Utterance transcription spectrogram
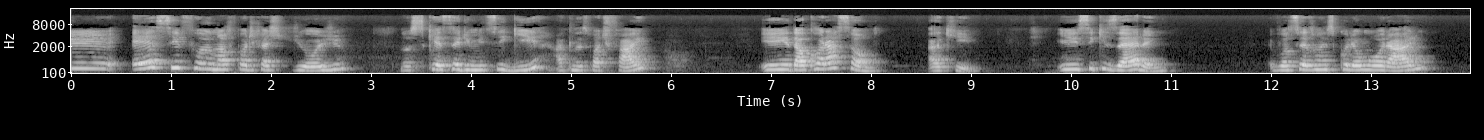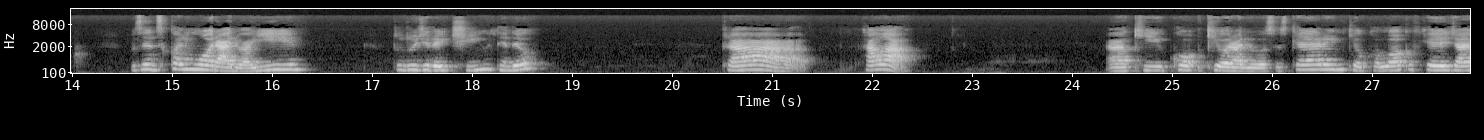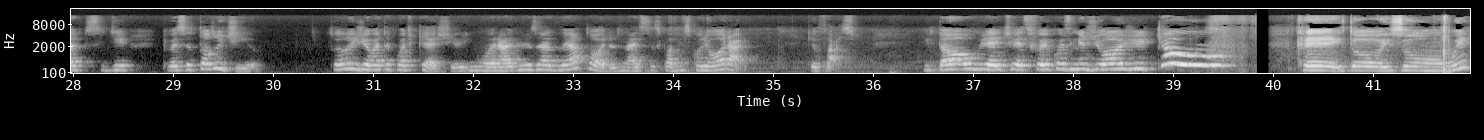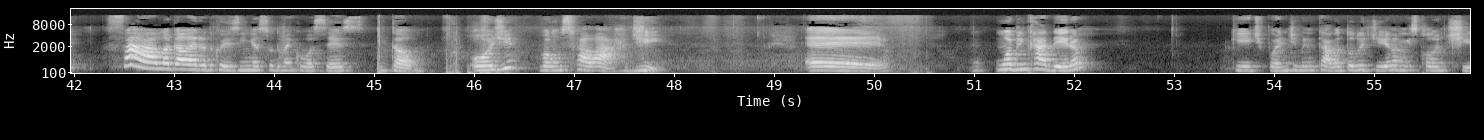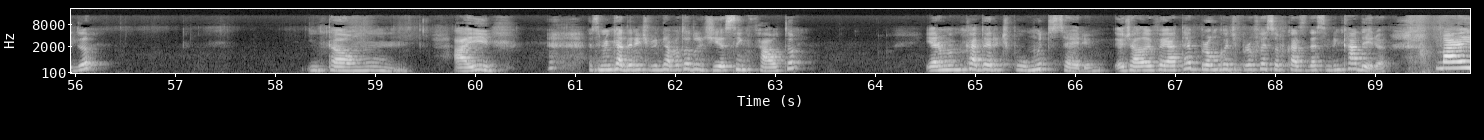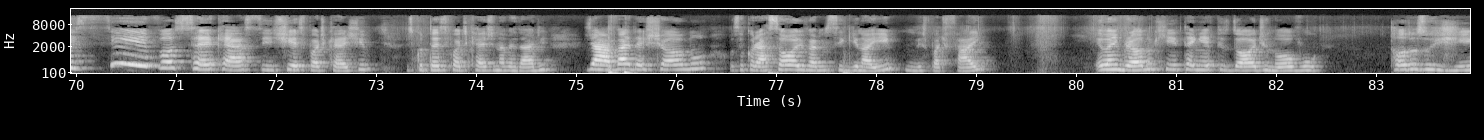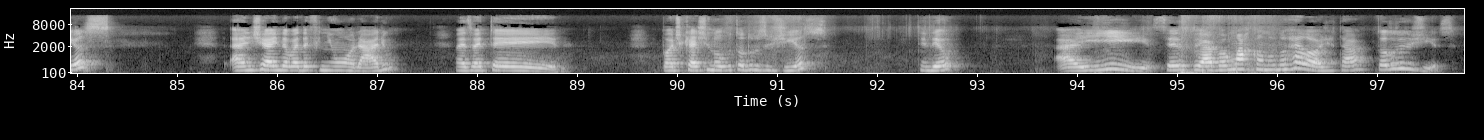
esse foi o nosso podcast de hoje. Não se esqueça de me seguir aqui no Spotify e dar o coração aqui. E se quiserem, vocês vão escolher um horário. Vocês escolhem um horário aí, tudo direitinho, entendeu? Pra falar ah, que, que horário vocês querem, que eu coloco, porque já decidi que vai ser todo dia. Todo dia vai ter podcast em horários aleatórios, mas vocês podem escolher o horário que eu faço. Então, gente, esse foi o Coisinha de hoje. Tchau! 3, 2, 1 e... Fala galera do Coisinhas, tudo bem com vocês? Então, hoje vamos falar de é, uma brincadeira que tipo a gente brincava todo dia na minha escola antiga. Então, aí essa brincadeira a gente brincava todo dia sem falta. E era uma brincadeira, tipo, muito séria. Eu já levei até bronca de professor por causa dessa brincadeira. Mas se você quer assistir esse podcast, escutar esse podcast, na verdade, já vai deixando o seu coração e vai me seguindo aí no Spotify. E lembrando que tem episódio novo todos os dias. A gente ainda vai definir um horário, mas vai ter podcast novo todos os dias. Entendeu? Aí vocês já vão marcando no relógio, tá? Todos os dias.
